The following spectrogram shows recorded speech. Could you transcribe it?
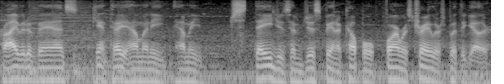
private events. Can't tell you how many, how many stages have just been a couple farmers trailers put together.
